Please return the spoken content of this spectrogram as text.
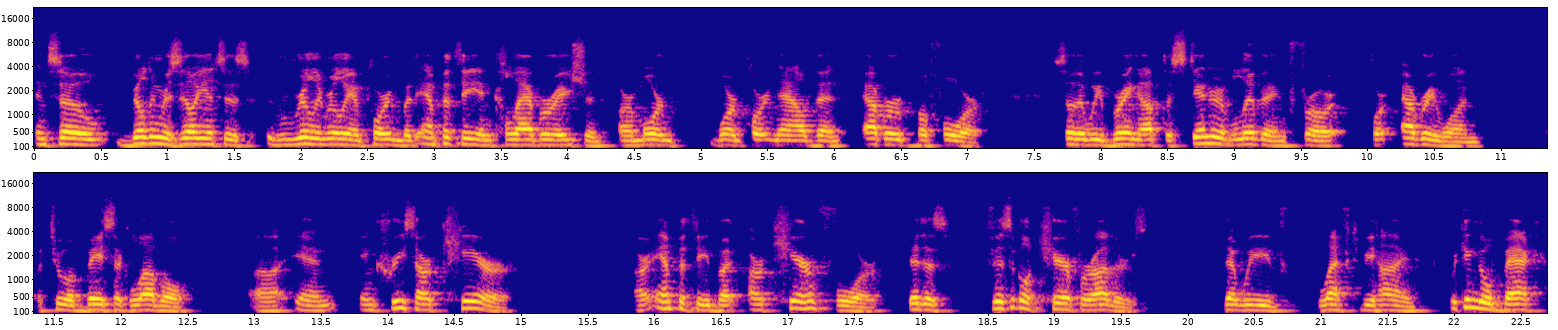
And so building resilience is really, really important, but empathy and collaboration are more, more important now than ever before so that we bring up the standard of living for, for everyone to a basic level uh, and increase our care, our empathy, but our care for, that is physical care for others that we've left behind. We can go back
